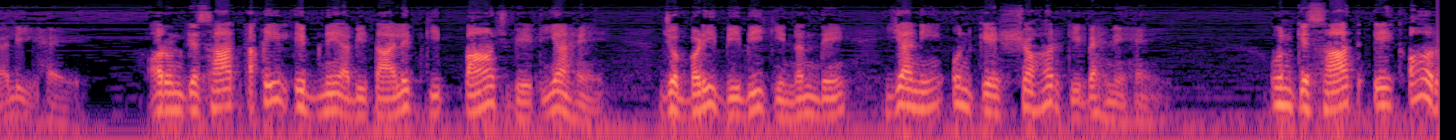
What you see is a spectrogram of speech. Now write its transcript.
अली है। और उनके साथ अकील इब्ने अबी तालिब की पाँच बेटियाँ हैं, जो बड़ी बीबी की नंदे, यानी उनके शौहर की बहनें हैं। उनके साथ एक और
